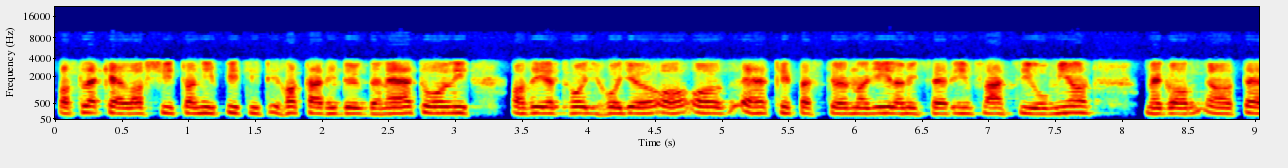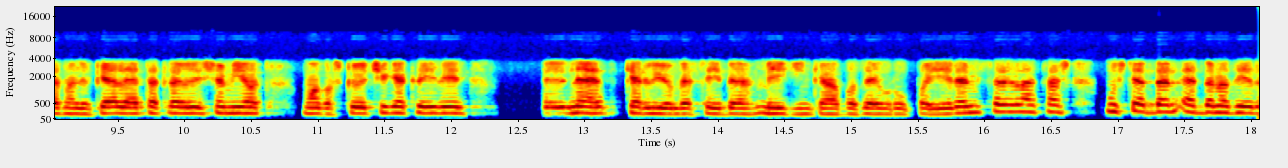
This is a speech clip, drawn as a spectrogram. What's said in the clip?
azt le kell lassítani, picit határidőkben eltolni, azért, hogy, hogy az elképesztően nagy élelmiszer infláció miatt meg a, a termelők ellehetetlenülése miatt magas költségek révén ne kerüljön veszélybe még inkább az európai élelmiszerellátás. Most ebben, ebben azért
